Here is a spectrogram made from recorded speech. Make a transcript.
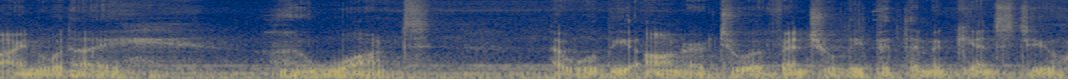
find what I... I want, I will be honored to eventually pit them against you.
